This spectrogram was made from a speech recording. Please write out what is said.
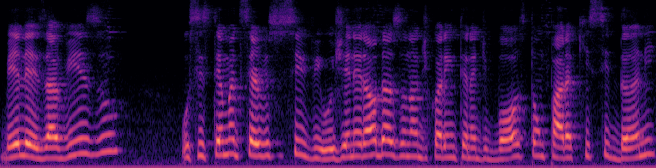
Beleza, aviso o sistema de serviço civil, o general da zona de quarentena de Boston, para que se dane.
